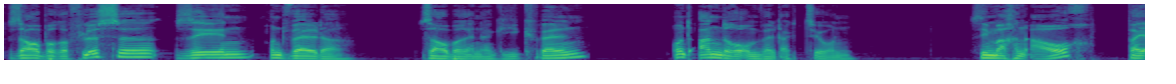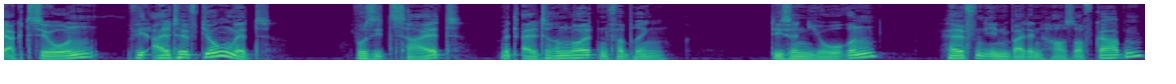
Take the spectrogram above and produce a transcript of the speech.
saubere Flüsse, Seen und Wälder, saubere Energiequellen und andere Umweltaktionen. Sie machen auch bei Aktionen wie Alt hilft Jung mit, wo sie Zeit mit älteren Leuten verbringen. Die Senioren helfen ihnen bei den Hausaufgaben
